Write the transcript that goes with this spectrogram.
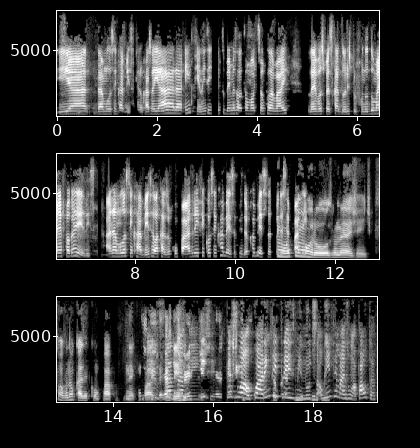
e a da Mula Sem Cabeça. Que no caso a Yara, enfim, eu não entendi muito bem, mas ela tem uma maldição que ela vai, leva os pescadores pro fundo do mar e afoga eles. A da Mula Sem Cabeça, ela casou com o padre e ficou sem cabeça, perdeu a cabeça, foi Muito decepado. amoroso, né, gente? Por favor, não casem com papo, né? Com papo. Ninguém. exatamente. Pessoal, 43 minutos. Alguém tem mais uma pauta?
